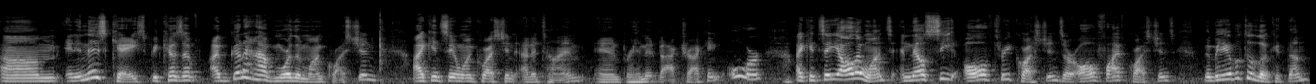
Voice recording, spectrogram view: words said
Um, and in this case, because of, I'm going to have more than one question, I can say one question at a time and prohibit backtracking, or I can say all at once and they'll see all three questions or all five questions. They'll be able to look at them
